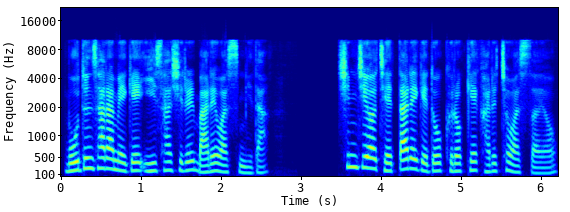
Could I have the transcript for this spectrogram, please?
모든 사람에게 이 사실을 말해왔습니다. 심지어 제 딸에게도 그렇게 가르쳐 왔어요.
